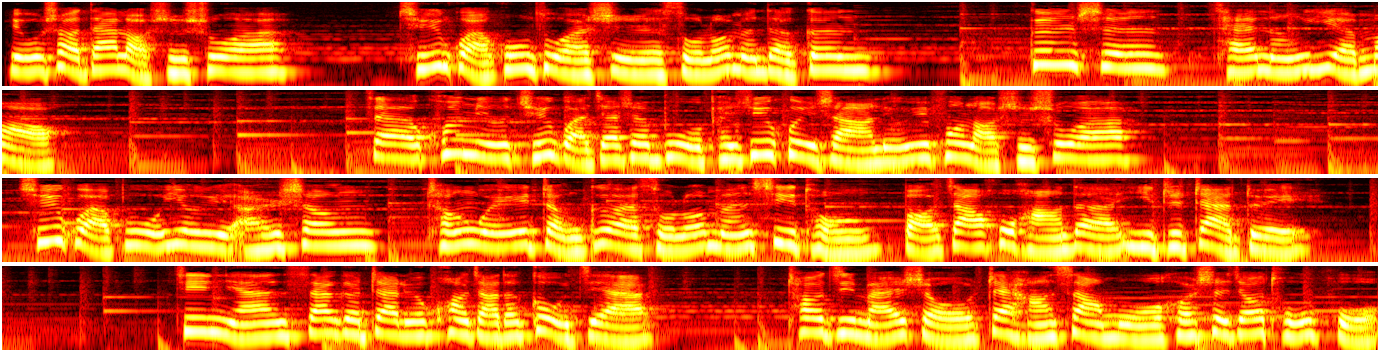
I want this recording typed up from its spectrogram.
刘少丹老师说，群管工作是所罗门的根。根深才能叶茂。在昆明群管建设部培训会上，刘玉峰老师说：“群管部应运而生，成为整个所罗门系统保驾护航的一支战队。今年三个战略框架的构建、超级买手、债行项目和社交图谱，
